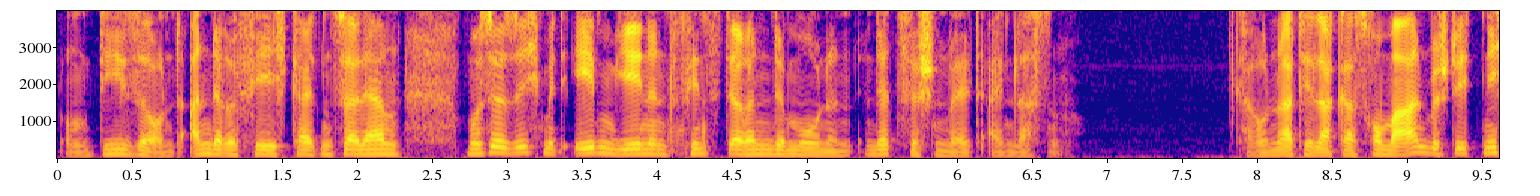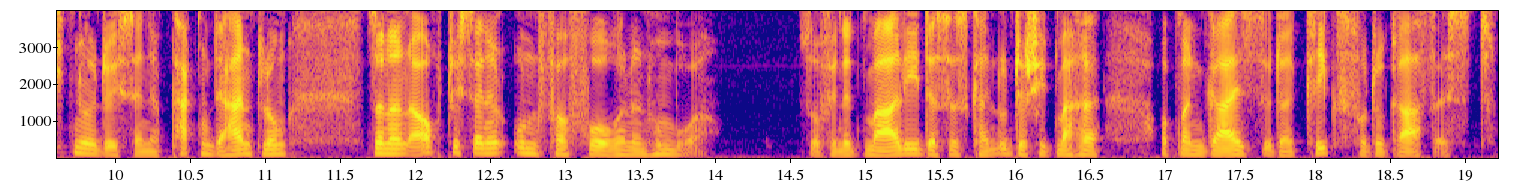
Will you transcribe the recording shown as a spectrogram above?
Um diese und andere Fähigkeiten zu erlernen, muss er sich mit eben jenen finsteren Dämonen in der Zwischenwelt einlassen. Karunati Lakas Roman besteht nicht nur durch seine packende Handlung, sondern auch durch seinen unverfrorenen Humor. So findet Mali, dass es keinen Unterschied mache, ob man Geist oder Kriegsfotograf ist.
